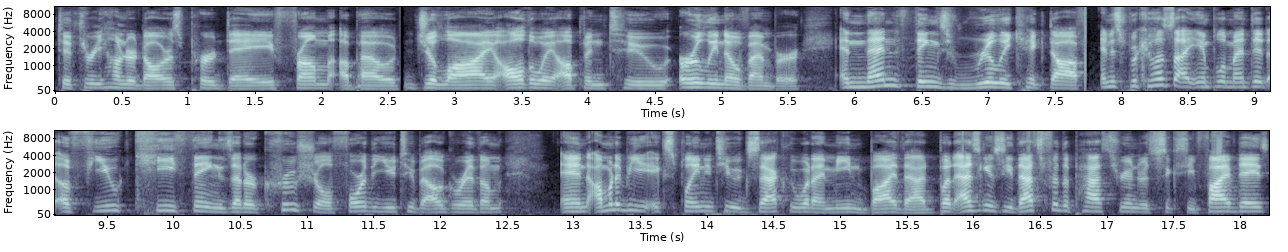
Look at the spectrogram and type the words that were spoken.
to $300 per day from about July all the way up into early November. And then things really kicked off. And it's because I implemented a few key things that are crucial for the YouTube algorithm and I'm going to be explaining to you exactly what I mean by that. But as you can see, that's for the past 365 days.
